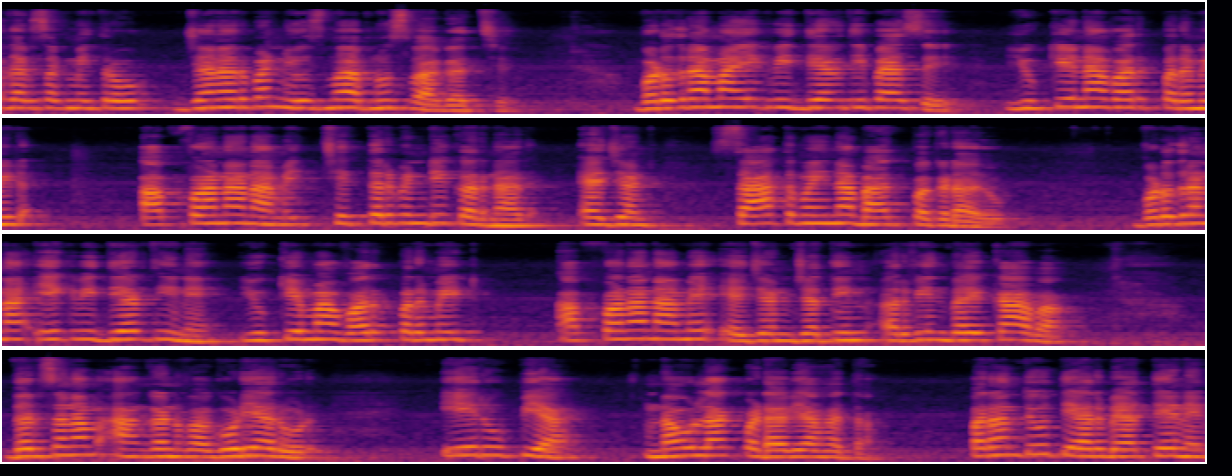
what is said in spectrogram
દર્શક મિત્રો જનઅર્પણ ન્યૂઝમાં આપનું સ્વાગત છે. વડોદરામાં એક વિદ્યાર્થી પાસે યુકેના વર્ક પરમિટ આપવાના નામે છેતરપિંડી કરનાર એજન્ટ સાત મહિના બાદ પકડાયો. વડોદરાના એક વિદ્યાર્થીને યુકેમાં વર્ક પરમિટ આપવાના નામે એજન્ટ જતીન અરવિંદભાઈ કાવા દર્શનમ આંગણ વાઘોડિયા રોડ એ રૂપિયા નવ લાખ પડાવ્યા હતા. પરંતુ ત્યારબાદ તેણે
